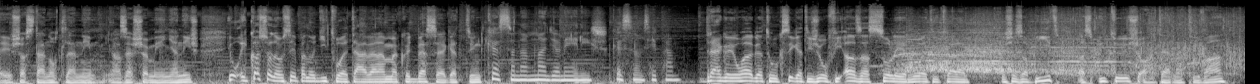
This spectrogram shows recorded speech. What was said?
és aztán ott lenni az eseményen is. Jó, én köszönöm szépen, hogy itt voltál velem, meg hogy beszélgettünk. Köszönöm nagyon én is, köszönöm szépen. Drága jó hallgatók, Szigeti Zsófi, azaz Szolér volt itt velem, és ez a Beat az ütős alternatíva.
